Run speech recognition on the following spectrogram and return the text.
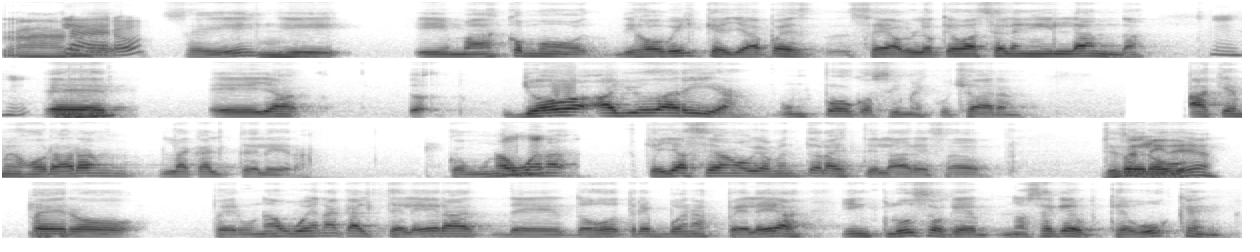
Claro. Sí, y, más como dijo Bill, que ya pues se habló que va a ser en Irlanda. Eh, ella, yo ayudaría un poco, si me escucharan, a que mejoraran la cartelera. Con una buena, que ya sean obviamente las estelares, ¿sabes? Esa es la idea. pero, pero una buena cartelera de dos o tres buenas peleas, incluso que no sé, que, busquen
